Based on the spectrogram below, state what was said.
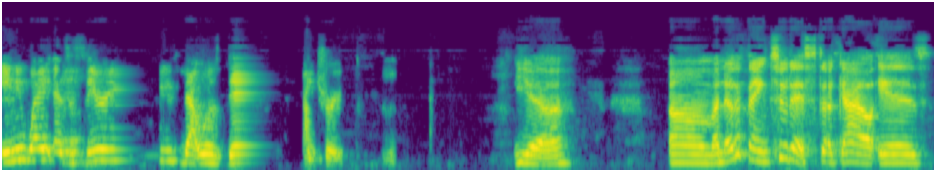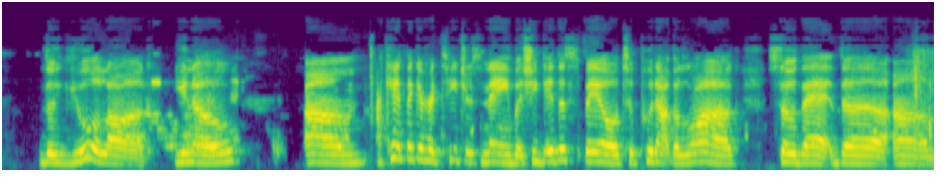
anyway as a series, that was definitely true. Yeah, um, another thing too that stuck out is the Yule log. You know, um, I can't think of her teacher's name, but she did the spell to put out the log so that the um,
